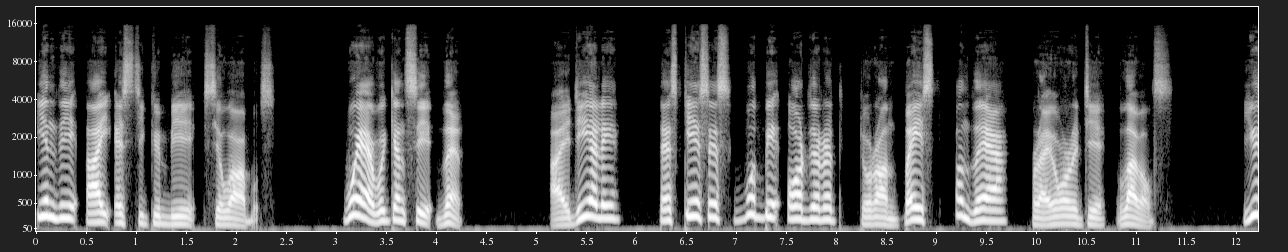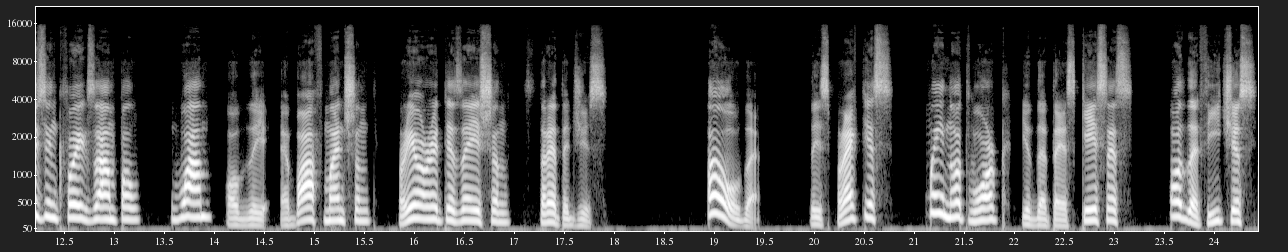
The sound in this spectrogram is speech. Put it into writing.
in the ISTQB syllabus, where we can see that ideally test cases would be ordered to run based on their priority levels, using, for example, one of the above-mentioned prioritization strategies. However, this practice may not work if the test cases or the features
